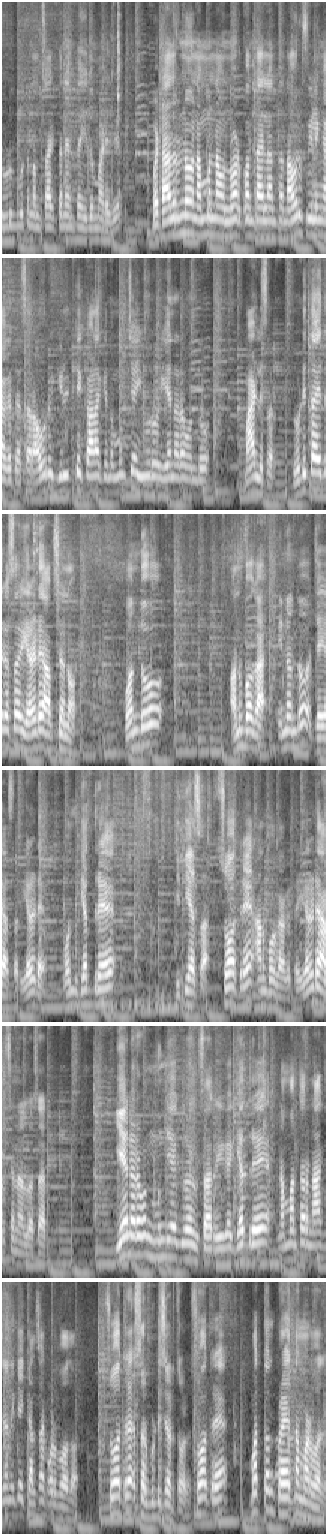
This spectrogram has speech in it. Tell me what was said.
ದುಡಿದ್ಬಿಟ್ಟು ನಮ್ಮ ಸಾಕ್ತಾನೆ ಅಂತ ಇದು ಮಾಡಿದ್ವಿ. ಬಟ್ ಆದ್ರೂ ನಮ್ಮನ್ನು ನಾವು ನೋಡ್ಕೊತಾ ಇಲ್ಲ ಅಂತ ಅವ್ರಿಗೆ ಫೀಲಿಂಗ್ ಆಗುತ್ತೆ ಸರ್. ಅವರು ಗಿಲ್ಟಿ ಕಾಳಕ್ಕಿಂತ ಮುಂಚೆ ಇವರು ಏನಾರ ಒಂದು ಮಾಡಲಿ ಸರ್. ದುಡಿತಾ ಇದ್ರೆ ಸರ್ ಎರಡೇ ಆಪ್ಷನು ಒಂದು ಅನುಭೋಗ ಇನ್ನೊಂದು ಜಯ ಸರ್. ಎರಡೇ. ಒಂದು ಗೆದ್ರೆ ಇತಿಹಾಸ. ಸೋತ್ರೆ ಅನುಭೋಗ ಆಗುತ್ತೆ. ಎರಡೇ ಆಪ್ಷನ್ ಅಲ್ವಾ ಸರ್ ಏನಾರ ಒಂದು ಮುಂದೆ ಸರ್ ಈಗ ಗೆದ್ರೆ ನಮ್ಮಂಥವ್ರು ನಾಲ್ಕು ಜನಕ್ಕೆ ಕೆಲಸ ಕೊಡ್ಬೋದು. ಸೋತ್ರೆ ಸರ್ ಬ್ರಿಟಿಷರ್ ಸೇರ್ತೋಳು ಸೋತ್ರೆ ಮತ್ತೊಂದು ಪ್ರಯತ್ನ ಮಾಡ್ಬೋದು.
